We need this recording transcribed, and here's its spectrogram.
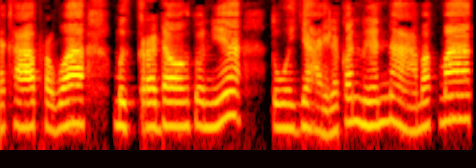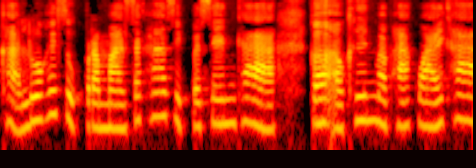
นะคะ เพราะว่าหมึกกระดองตัวเนี้ยตัวใหญ่แล้วก็เนื้อหนามากๆค่ะ ลวกให้สุกประมาณสัก 50%ค่ะ ก็เอาขึ้นมาพักไว้ค่ะ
